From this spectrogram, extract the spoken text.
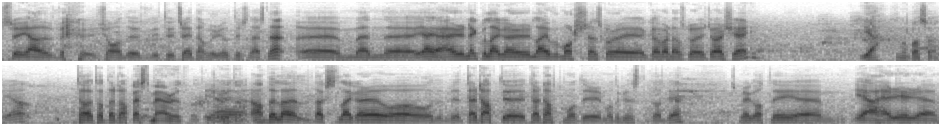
så ja, så det vi tog tre han vi gjorde nästa. Eh men ja ja, här är Nick Lager live och morsen skor kan vara han skor gör sig. Ja, nu passar. Ja. Ta ta det bästa married från Ja, han blev dagsläggare och och tar tappt tar tappt mot mot Gunsten då det som är gott li. Ja, här är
